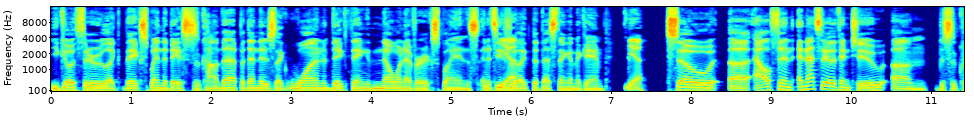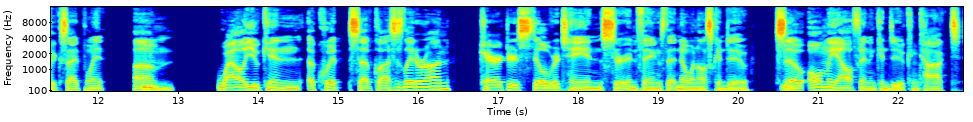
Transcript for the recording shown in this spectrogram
you go through like they explain the basics of combat, but then there's like one big thing no one ever explains, and it's usually Yeah. like the best thing in the game. Yeah. So uh, Alfyn, and that's the other thing too. Um, just a quick side point. Um, while you can equip subclasses later on, characters still retain certain things that no one else can do. So only Alfyn can do concoct.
